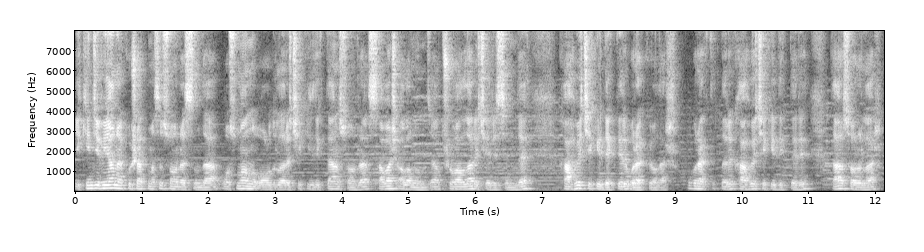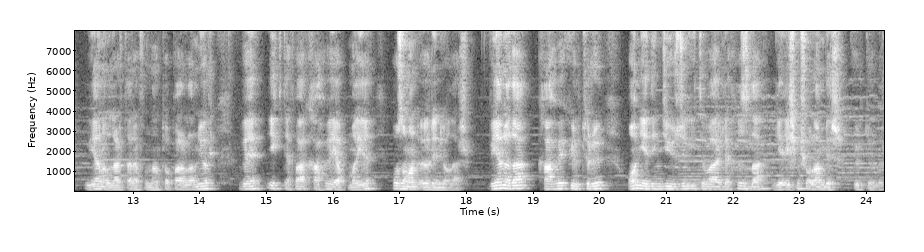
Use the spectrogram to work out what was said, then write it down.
İkinci Viyana kuşatması sonrasında Osmanlı orduları çekildikten sonra savaş alanında çuvallar içerisinde kahve çekirdekleri bırakıyorlar. Bu bıraktıkları kahve çekirdekleri daha sonralar Viyanalılar tarafından toparlanıyor ve ilk defa kahve yapmayı o zaman öğreniyorlar. Viyana'da kahve kültürü 17. yüzyıl itibariyle hızla gelişmiş olan bir kültürdür.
